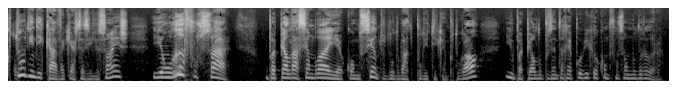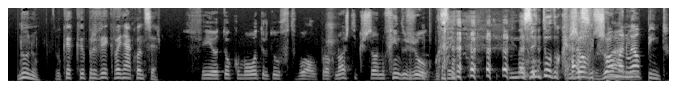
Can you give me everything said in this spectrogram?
que tudo indicava que estas eleições iam reforçar o papel da Assembleia como centro do debate político em Portugal e o papel do Presidente da República como função moderadora. Nuno, o que é que prevê que venha a acontecer? Eu estou como outro do futebol. Prognósticos só no fim do jogo. Mas em todo o caso. João, João Manuel Pinto,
